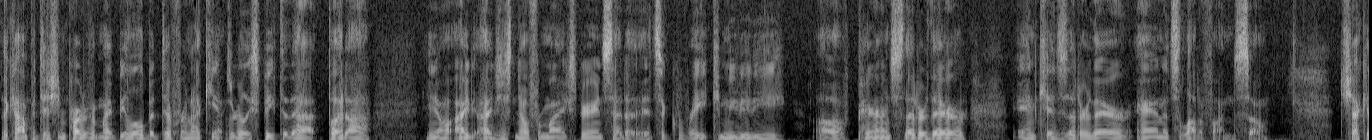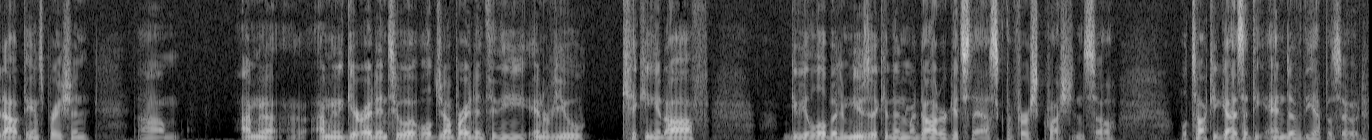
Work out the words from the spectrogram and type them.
The competition part of it might be a little bit different. I can't really speak to that, but uh, you know, I I just know from my experience that uh, it's a great community of parents that are there and kids that are there, and it's a lot of fun. So check it out, Dancepiration. Um, I'm gonna I'm gonna get right into it. We'll jump right into the interview kicking it off, give you a little bit of music, and then my daughter gets to ask the first question. So we'll talk to you guys at the end of the episode.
